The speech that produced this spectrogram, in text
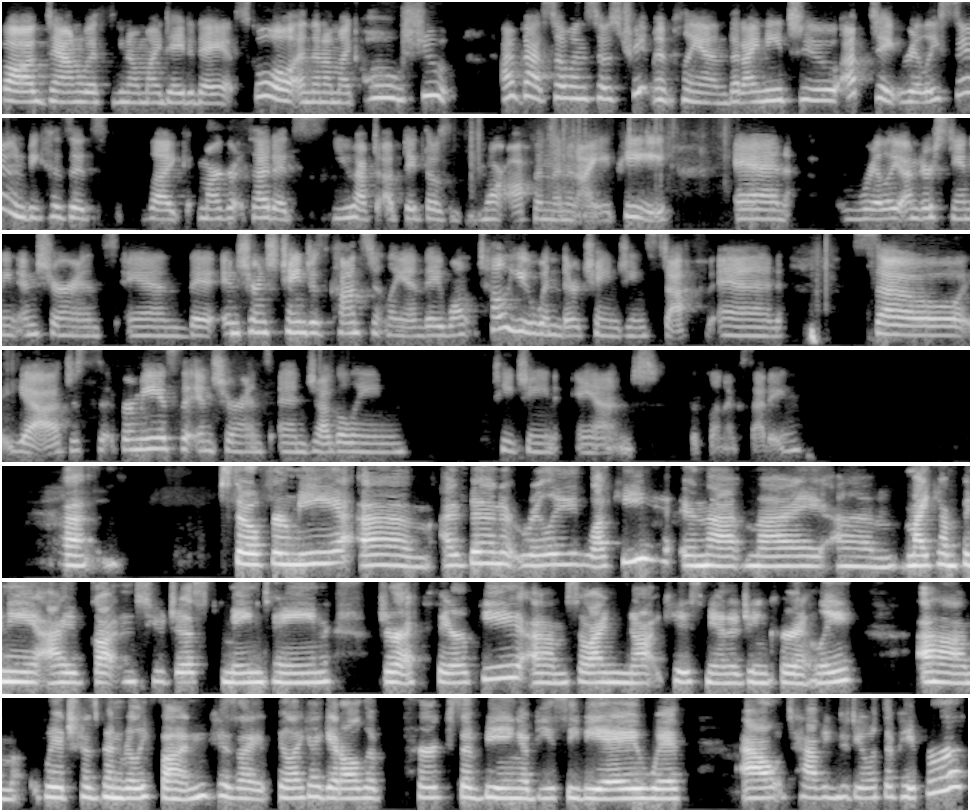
bogged down with, you know, my day to day at school. And then I'm like, oh, shoot, I've got so and so's treatment plan that I need to update really soon because it's like Margaret said, it's you have to update those more often than an IEP. And really understanding insurance and the insurance changes constantly and they won't tell you when they're changing stuff. And so yeah, just for me it's the insurance and juggling teaching and the clinic setting. Uh, so for me, um, I've been really lucky in that my um, my company I've gotten to just maintain direct therapy. Um, so I'm not case managing currently, um, which has been really fun because I feel like I get all the perks of being a BCBA without having to deal with the paperwork.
